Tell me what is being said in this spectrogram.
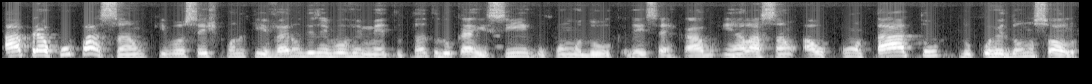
a preocupação que vocês, quando tiveram desenvolvimento tanto do KR5 como do Racer Cabo, em relação ao contato do corredor no solo,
